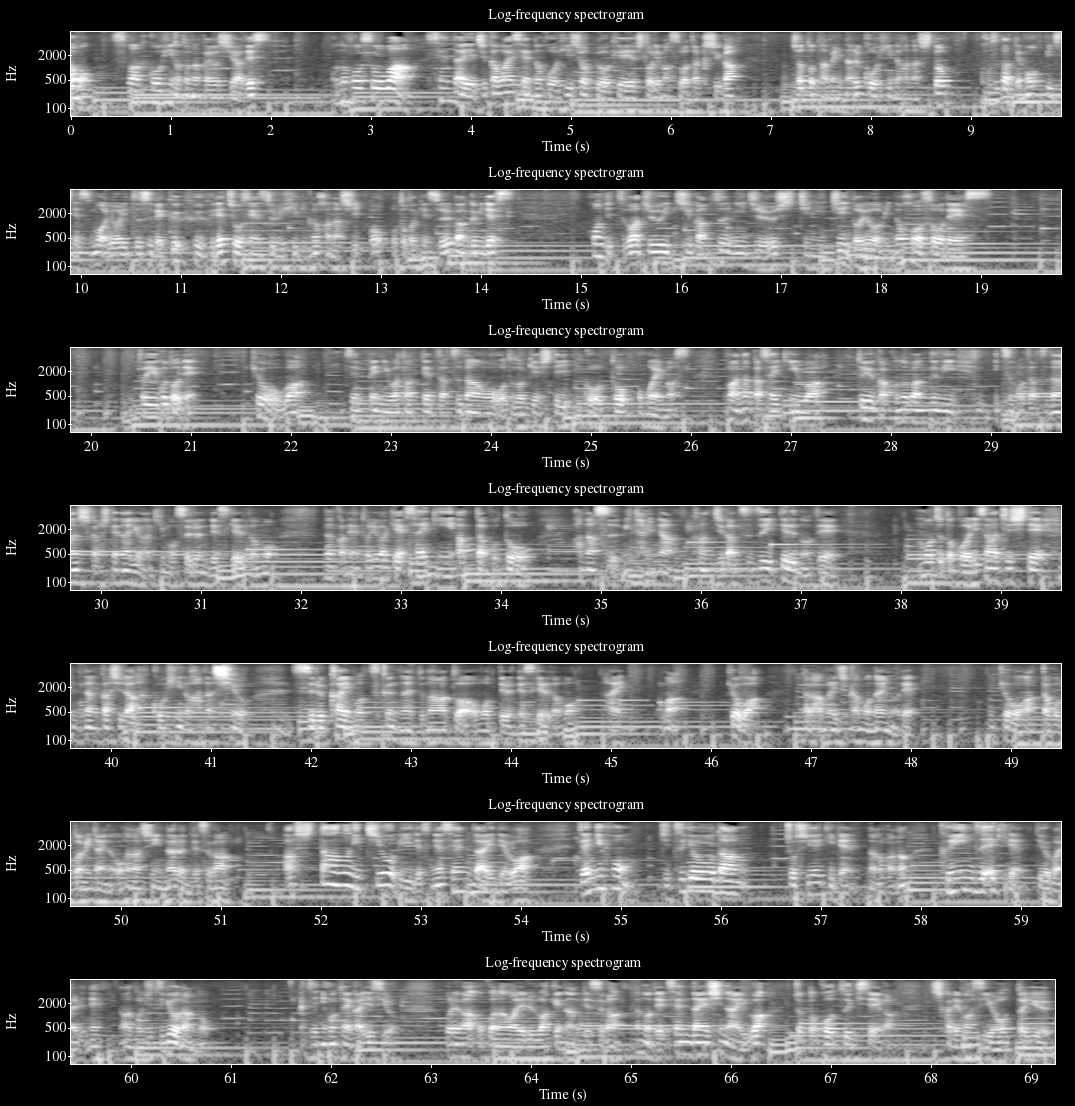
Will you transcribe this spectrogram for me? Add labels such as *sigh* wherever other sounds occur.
どうもスパークコーヒーの田中芳也です。この放送は仙台で自家焙煎のコーヒーショップを経営しております私がちょっとためになるコーヒーの話と子育てもビジネスも両立すべく夫婦で挑戦する日々の話をお届けする番組です。本日は11月27日土曜日の放送です。ということで今日は前編にわたって雑談をお届けしていこうと思います。まあなんか最近はというかこの番組いつも雑談しかしてないような気もするんですけれどもなんかねとりわけ最近あったことを話すみたいな感じが続いてるのでもうちょっとこうリサーチして何かしらコーヒーの話をする回も作んないとなとは思ってるんですけれどもはい。まあ今日はただあまり時間もないので今日あったことみたいなお話になるんですが明日の日曜日ですね仙台では全日本実業団女子駅伝なのかな？クイーンズ駅伝って呼ばれるねあの実業団の全日本大会ですよ。これが行われるわけなんですがなので仙台市内はちょっと交通規制が敷かれますよという、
